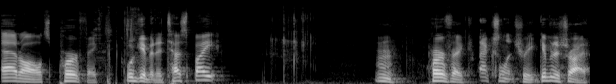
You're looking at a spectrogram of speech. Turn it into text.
at all. It's perfect. We'll give it a test bite. Mmm, perfect. Excellent treat. Give it a try.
